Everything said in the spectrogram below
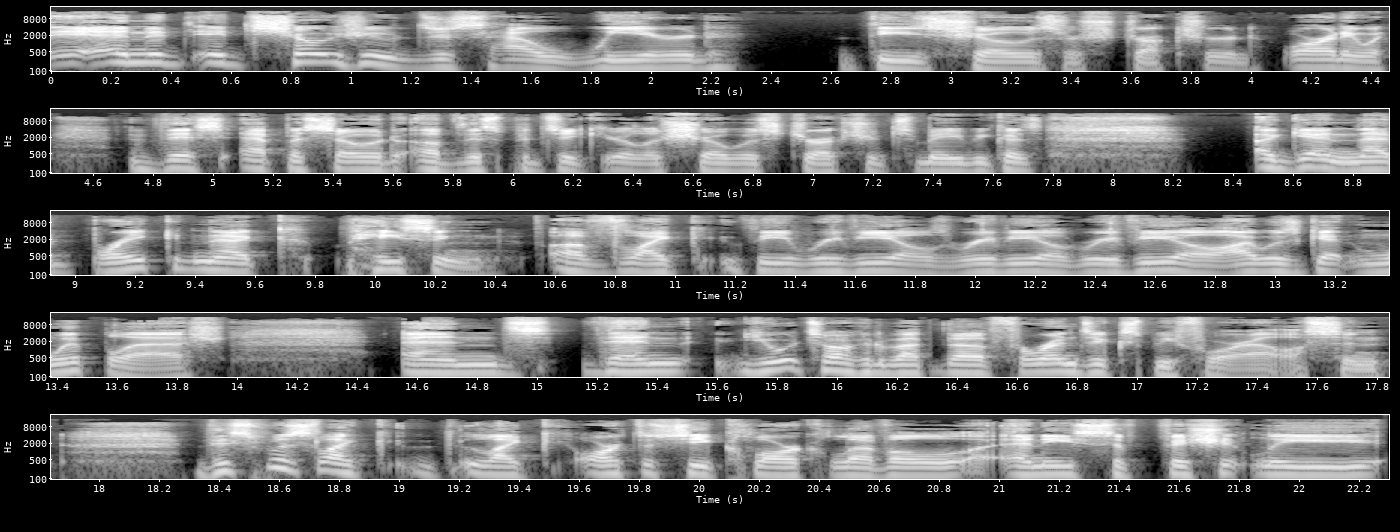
and it, it shows you just how weird these shows are structured. Or anyway, this episode of this particular show was structured to me because, again, that breakneck pacing of like the reveals, reveal, reveal, I was getting whiplash. And then you were talking about the forensics before, Allison. This was like like Arthur C. Clarke level. Any sufficiently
